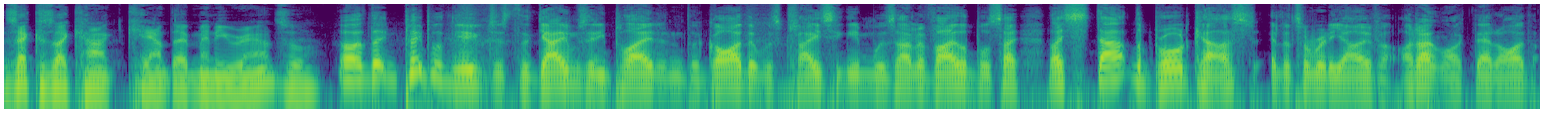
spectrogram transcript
Is that because they can't count that many rounds? or Oh, the, people knew just the games that he played, and the guy that was chasing him was unavailable. So they start the broadcast, and it's already over. I don't like that either.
